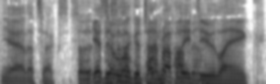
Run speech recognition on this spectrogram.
Yeah, that sucks. So yeah, this so is a we'll- good time to We'll probably do like.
